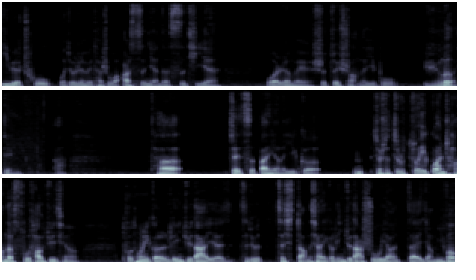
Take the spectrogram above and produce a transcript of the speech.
一月初我就认为它是我二四年的私体验，我认为是最爽的一部娱乐电影啊。他这次扮演了一个，嗯，就是就是最惯常的俗套剧情，普通一个邻居大爷，他就他长得像一个邻居大叔一样在养蜜蜂。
